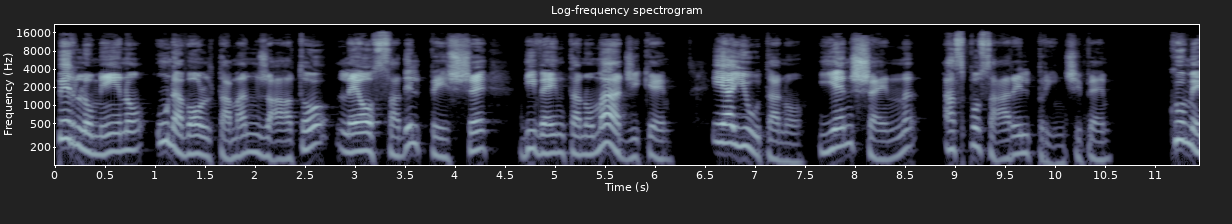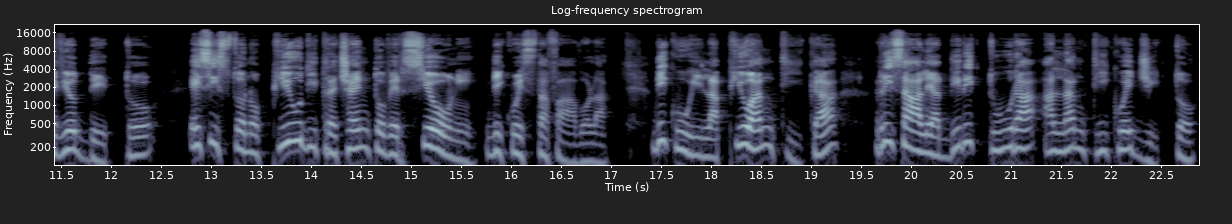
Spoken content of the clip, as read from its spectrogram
Perlomeno una volta mangiato, le ossa del pesce diventano magiche e aiutano Yen Shen a sposare il principe. Come vi ho detto, esistono più di 300 versioni di questa favola, di cui la più antica risale addirittura all'antico Egitto,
